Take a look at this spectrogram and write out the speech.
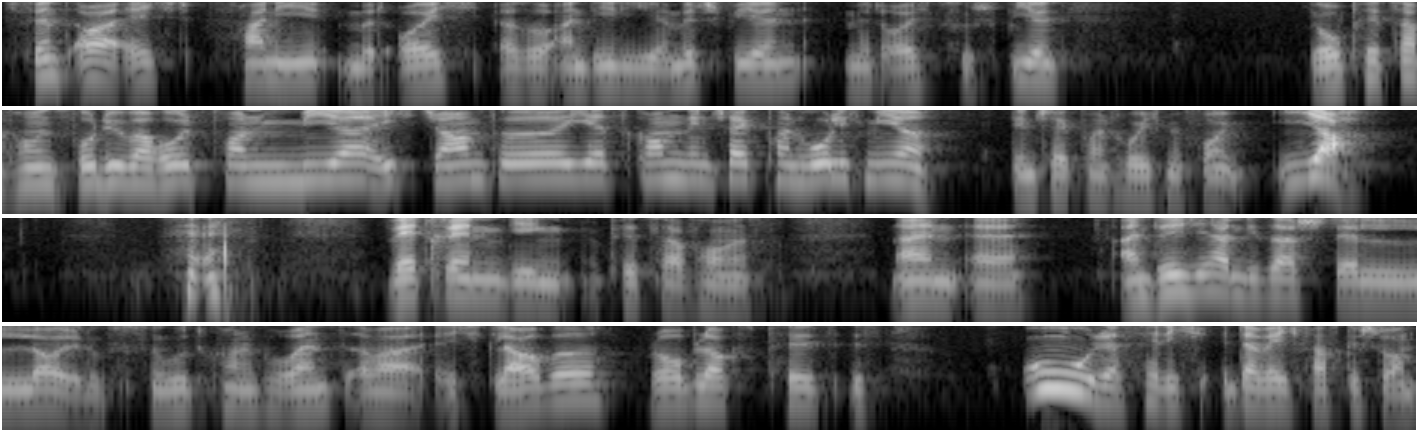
Ich finde es aber echt funny, mit euch, also an die, die hier mitspielen, mit euch zu spielen. Jo, Pizza Pommes wurde überholt von mir. Ich jumpe. Jetzt komm, den Checkpoint hole ich mir. Den Checkpoint hole ich mir vor ihm. Ja! Wettrennen gegen Pizza Pommes. Nein, äh, an dich an dieser Stelle, lol, du bist eine gute Konkurrenz, aber ich glaube, Roblox Pilz ist. Uh, das hätte ich, da wäre ich fast gestorben.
